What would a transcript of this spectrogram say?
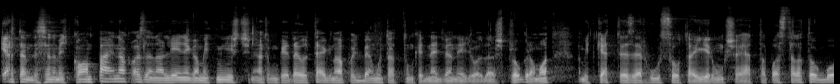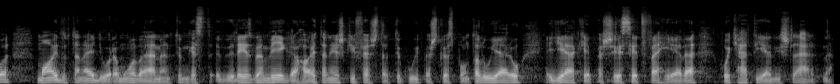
Értem, de szerintem egy kampánynak az lenne a lényeg, amit mi is csináltunk például tegnap, hogy bemutattunk egy 44 oldalas programot, amit 2020 óta írunk saját tapasztalatokból, majd utána egy óra múlva elmentünk ezt részben végrehajtani, és kifestettük Újpest központ aluljáró egy jelképes részét fehérre, hogy hát ilyen is lehetne.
